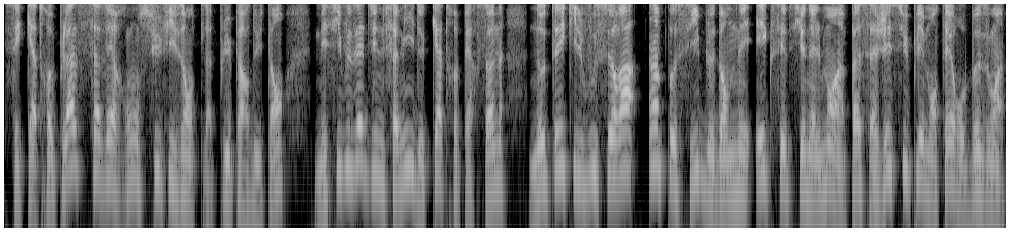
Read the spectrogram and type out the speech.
Ces 4 places s'avéreront suffisantes la plupart du temps, mais si vous êtes une famille de 4 personnes, notez qu'il vous sera impossible d'emmener exceptionnellement un passager supplémentaire au besoin.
